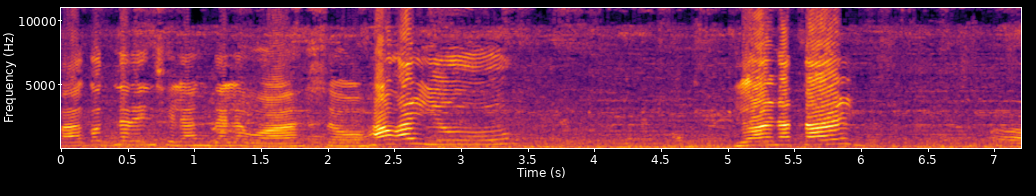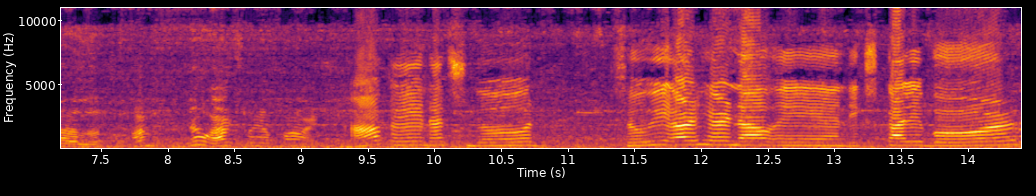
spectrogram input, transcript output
Napagod na rin silang dalawa. So, how are you? You are not tired? Uh, look, I'm, no, actually, I'm fine. Okay, that's good. So, we are here now in Excalibur.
